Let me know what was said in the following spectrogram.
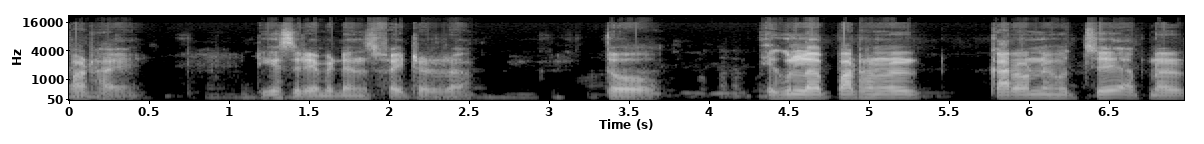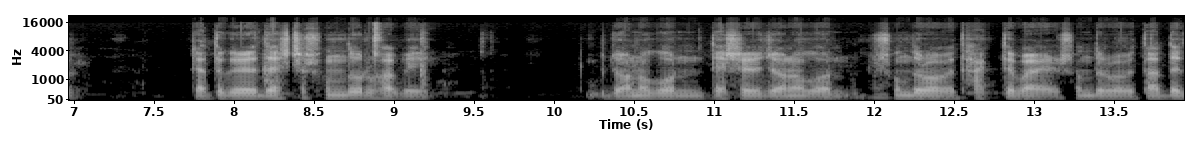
পাঠায়। ঠিক আছে? রেমিটেন্স ফাইটাররা। তো এগুলা পাঠানোর কারণে হচ্ছে আপনার যাতে করে দেশটা সুন্দরভাবে জনগণ, দেশের জনগণ সুন্দরভাবে থাকতে পারে, সুন্দরভাবে তাদের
